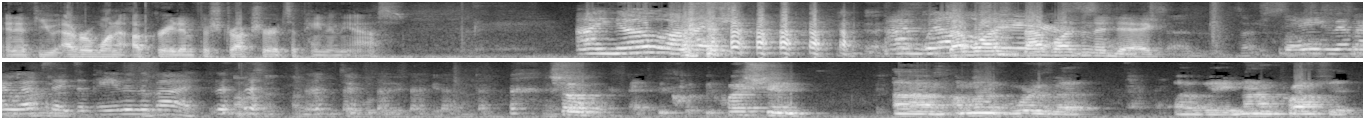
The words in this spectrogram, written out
and if you ever want to upgrade infrastructure, it's a pain in the ass. I know already. I'm well that was aware. that wasn't a dig. saying that my website's a pain in the butt. on the table. Did it get done? So, the the question, um, I'm on the board of a, of a nonprofit,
